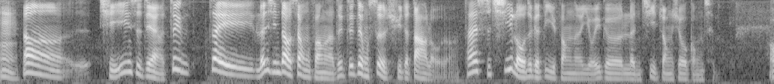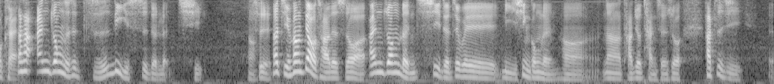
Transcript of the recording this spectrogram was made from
嗯，那起因是这样，这。在人行道上方啊，这这这种社区的大楼啊，它在十七楼这个地方呢，有一个冷气装修工程。OK，那它安装的是直立式的冷气。是。那警方调查的时候啊，安装冷气的这位李姓工人啊，那他就坦诚说，他自己呃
